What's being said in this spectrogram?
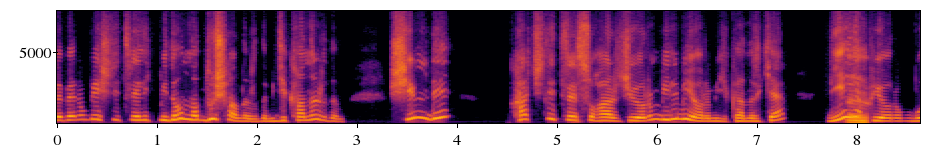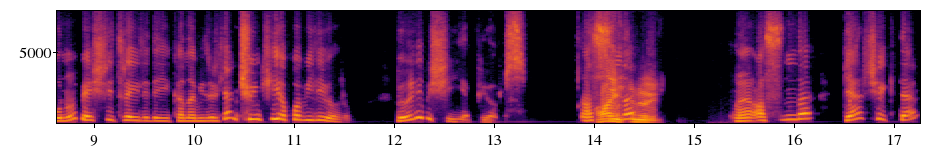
ve ben o 5 litrelik bidonla duş alırdım, yıkanırdım. Şimdi kaç litre su harcıyorum bilmiyorum yıkanırken. Niye Evet. yapıyorum bunu? 5 litreyle de yıkanabilirken çünkü yapabiliyorum. Böyle bir şey yapıyoruz. Aslında Aynen öyle. e, aslında gerçekten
